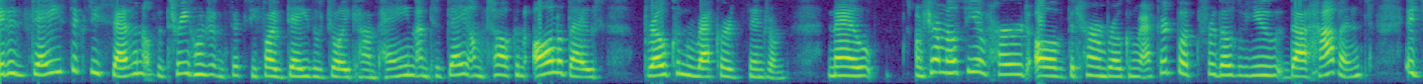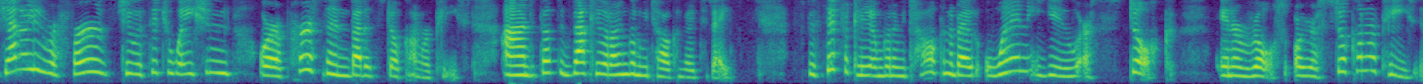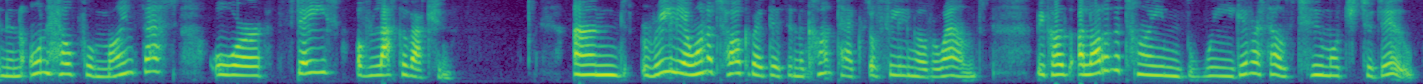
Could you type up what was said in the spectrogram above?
It is day 67 of the 365 Days of Joy campaign, and today I'm talking all about broken record syndrome. Now, I'm sure most of you have heard of the term broken record, but for those of you that haven't, it generally refers to a situation or a person that is stuck on repeat. And that's exactly what I'm going to be talking about today. Specifically, I'm going to be talking about when you are stuck in a rut or you're stuck on repeat in an unhelpful mindset or state of lack of action. And really, I want to talk about this in the context of feeling overwhelmed because a lot of the times we give ourselves too much to do.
